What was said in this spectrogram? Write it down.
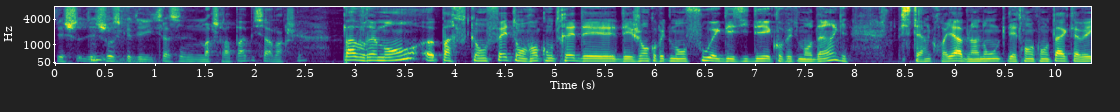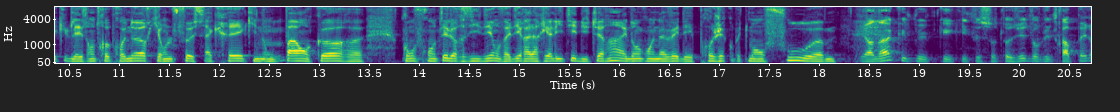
des, des choses que tu dis ça, ça ne marchera pas, puis ça a marché? Pas vraiment, euh, parce qu'en fait, on rencontrait des, des gens complètement fous avec des idées complètement dingues. C'était incroyable, hein, donc, d'être en contact avec les entrepreneurs qui ont le feu sacré, qui n'ont Mhm. pas encore euh, confronté leurs idées, on va dire, à la réalité du terrain. Et donc, on avait des projets complètement fous. euh. Il y en a un qui, te- qui, qui te saute aux yeux, dont tu te rappelles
